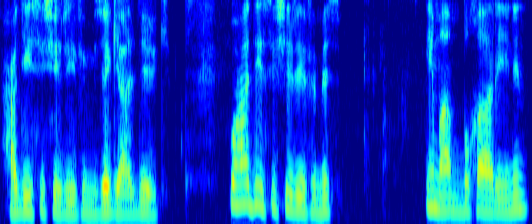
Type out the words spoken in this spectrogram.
hadisi şerifimize geldik. Bu hadisi şerifimiz İmam Bukhari'nin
